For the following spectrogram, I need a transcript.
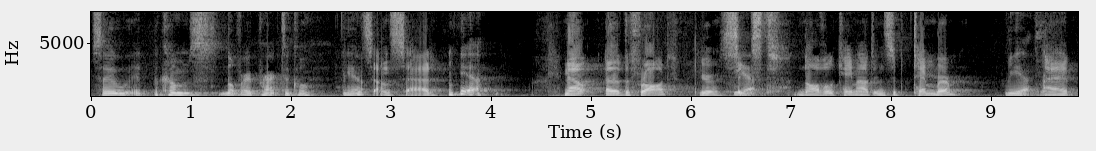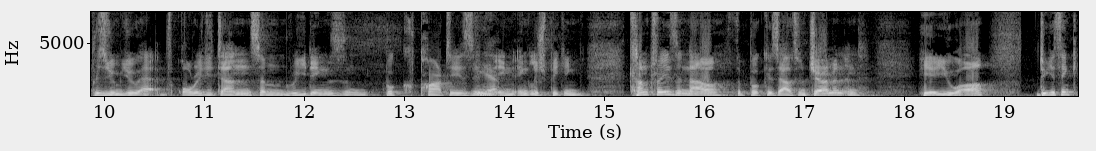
so it becomes not very practical. Yeah, That sounds sad. yeah, now, uh, The Fraud, your sixth novel, came out in September. yeah. I presume you have already done some readings and book parties in, Yeah. in English speaking countries, and now the book is out in German, and here you are. Do you think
